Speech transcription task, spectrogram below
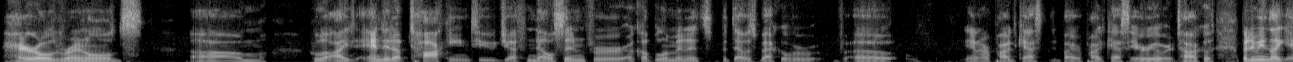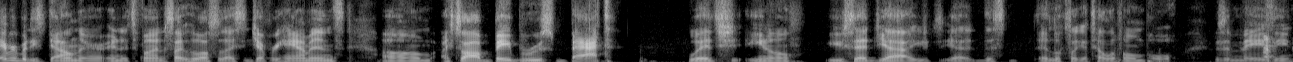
Harold Reynolds, um, who I ended up talking to Jeff Nelson for a couple of minutes, but that was back over uh, in our podcast by our podcast area over at Tacos. But I mean, like everybody's down there and it's fun. It's like who else did I see? Jeffrey Hammonds. Um, I saw Babe Ruth's bat. which you know you said yeah you, yeah this it looks like a telephone pole. It was amazing,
